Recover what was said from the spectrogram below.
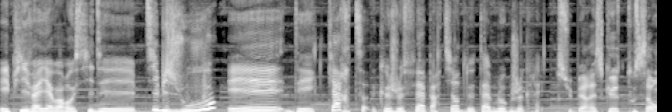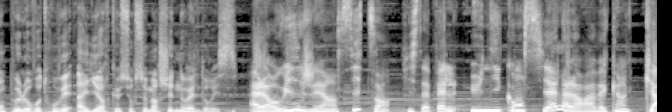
Et puis il va y avoir aussi des petits bijoux et des cartes que je fais à partir de tableaux que je crée. Super, est-ce que tout ça on peut le retrouver ailleurs que sur ce marché de Noël Doris? Alors oui, j'ai un site qui s'appelle Uniquentiel, alors avec un K,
